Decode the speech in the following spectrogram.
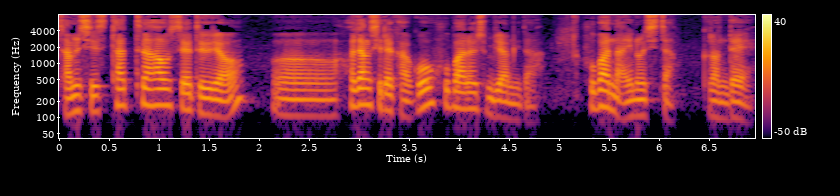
잠시 스타트 하우스에 들려 어, 화장실에 가고 후반을 준비합니다. 후반 나인홀 시작. 그런데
